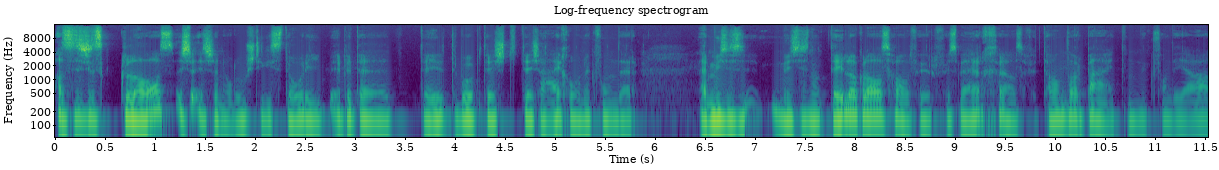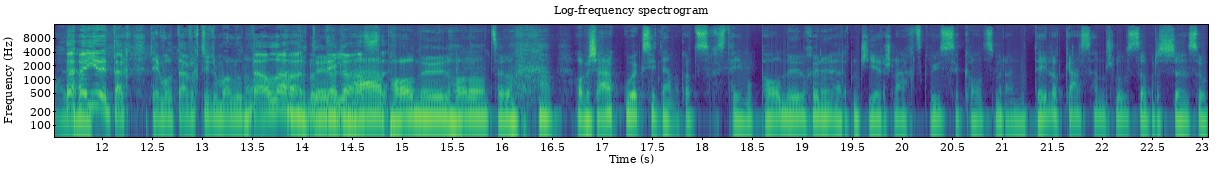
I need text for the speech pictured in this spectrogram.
also es ist ein Glas, es ist, es ist eine lustige Story. Eben der, der ältere Bub, der ist, der ist Eichhorn gefunden, er, er müsse, müsse ein Nutella-Glas haben für, fürs Werken, also für die Handarbeit. Und ich fand, ja, also, Ihr gedacht, der wollte einfach wieder mal Nutella, Ja, Nutella, genau, essen. Palmöl, hallo und so. Aber es war auch gut, gewesen, haben wir gerade das Thema Palmöl können. Er hat ein schier schlechtes Gewissen gehabt, dass wir auch Nutella gegessen haben am Schluss. Aber es ist äh, so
